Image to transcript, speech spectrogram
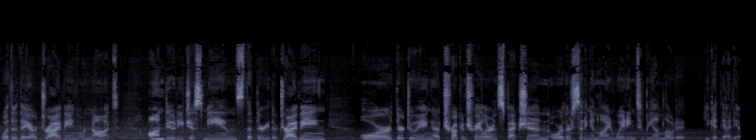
whether they are driving or not. On duty just means that they're either driving or they're doing a truck and trailer inspection or they're sitting in line waiting to be unloaded. You get the idea.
